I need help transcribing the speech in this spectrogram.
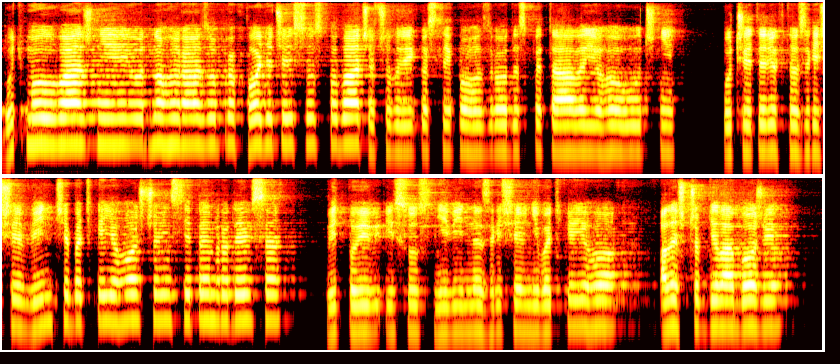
Будьмо уважні, одного разу, проходячи, Ісус побачив чоловіка сліпого з роду, спитали його учні, учителю, хто зрішив він чи батьки його, що він сліпим родився? Відповів Ісус, ні він не згрішив, ні батьки його, але щоб діла Божі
